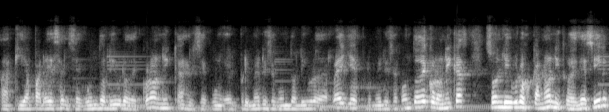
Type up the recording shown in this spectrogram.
Aquí aparece el segundo libro de Crónicas, el, segundo, el primero y segundo libro de Reyes, primero y segundo de Crónicas, son libros canónicos, es decir,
